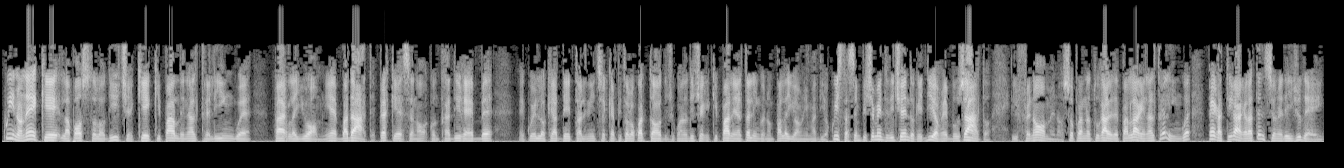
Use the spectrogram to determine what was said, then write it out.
Qui non è che l'Apostolo dice che chi parla in altre lingue parla agli uomini, eh, badate, perché se no contraddirebbe eh, quello che ha detto all'inizio del capitolo 14, quando dice che chi parla in altre lingue non parla agli uomini ma a Dio. Qui sta semplicemente dicendo che Dio avrebbe usato il fenomeno soprannaturale del parlare in altre lingue per attirare l'attenzione dei giudei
